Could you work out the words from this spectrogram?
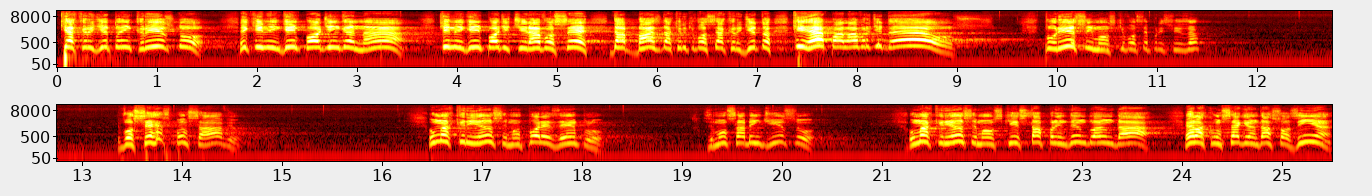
que acreditam em Cristo e que ninguém pode enganar, que ninguém pode tirar você da base daquilo que você acredita, que é a palavra de Deus. Por isso, irmãos, que você precisa, você é responsável. Uma criança, irmão, por exemplo, os irmãos sabem disso. Uma criança, irmãos, que está aprendendo a andar, ela consegue andar sozinha?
